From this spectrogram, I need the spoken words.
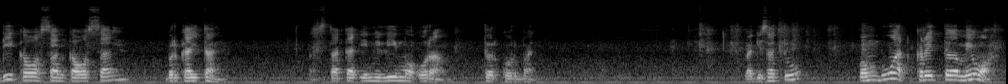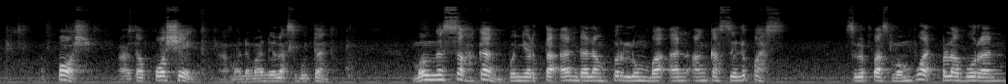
di kawasan-kawasan berkaitan. Setakat ini lima orang terkorban. Lagi satu, pembuat kereta mewah Porsche atau Porsche, ha, mana-manalah sebutan, mengesahkan penyertaan dalam perlumbaan angkasa lepas selepas membuat pelaburan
